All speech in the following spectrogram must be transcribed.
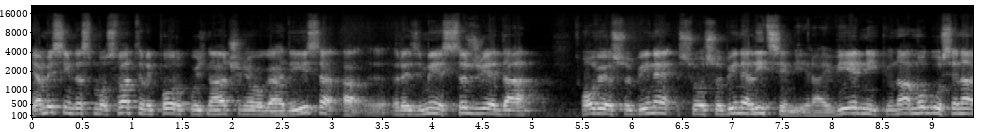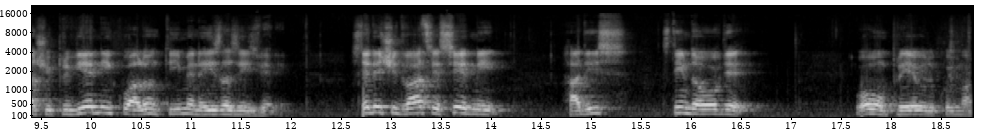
Ja mislim da smo shvatili poruku i značenje ovog hadisa, a e, rezime srži je da ove osobine su osobine licemira i vjernik, na, mogu se naći pri vjerniku, ali on time ne izlazi iz vjeri. Sljedeći 27. hadis, s tim da ovdje u ovom prijevodu koji ima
